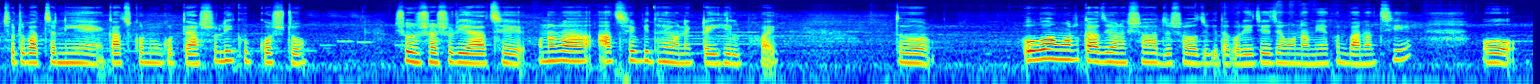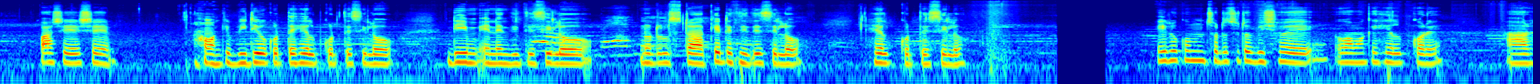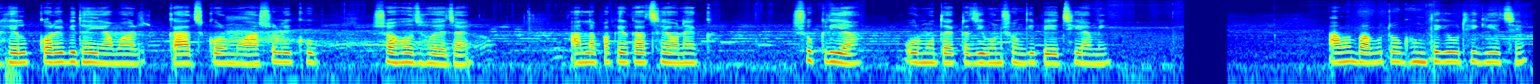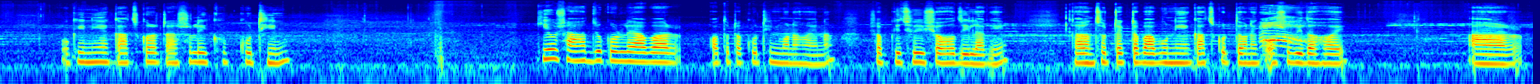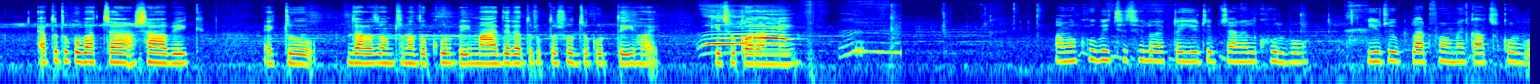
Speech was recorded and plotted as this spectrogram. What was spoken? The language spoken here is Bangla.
ছোট বাচ্চা নিয়ে কাজকর্ম করতে আসলেই খুব কষ্ট। শ্বশুর শাশুড়ি আছে, ওনারা আছে বিধায় অনেকটাই হেল্প হয়। তো ও আমার কাজে অনেক সাহায্য সহযোগিতা করে। যে যেমন আমি এখন বানাচ্ছি, ও পাশে এসে আমাকে ভিডিও করতে হেল্প করতেছিল, ডিম এনে দিতেছিল নুডলসটা কেটে দিতেছিল হেল্প করতেছিল। এরকম ছোট ছোট বিষয়ে ও আমাকে হেল্প করে। আর হেল্প করে বিধাই আমার কাজকর্ম আসলে খুব সহজ হয়ে যায়। আল্লাহ পাকের কাছে অনেক শুক্রিয়া। ওর মতো একটা জীবনসঙ্গী পেয়েছি আমি। আমার বাবুটাও ঘুম থেকে উঠে গিয়েছে। ওকে নিয়ে কাজ করাটা আসলেই খুব কঠিন। কেউ সাহায্য করলে আবার অতটা কঠিন মনে হয় না। সব কিছুই সহজই লাগে। কারণ ছোট্ট একটা বাবু নিয়ে কাজ করতে অনেক অসুবিধা হয়। আর এতটুকু বাচ্চা স্বাভাবিক, একটু জ্বালা যন্ত্রণা তো করবেই, মায়েদের এতটুকু তো সহ্য করতেই হয়, কিছু করার নেই। আমার খুব ইচ্ছে ছিল একটা ইউটিউব চ্যানেল খুলব, ইউটিউব প্ল্যাটফর্মে কাজ করব,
